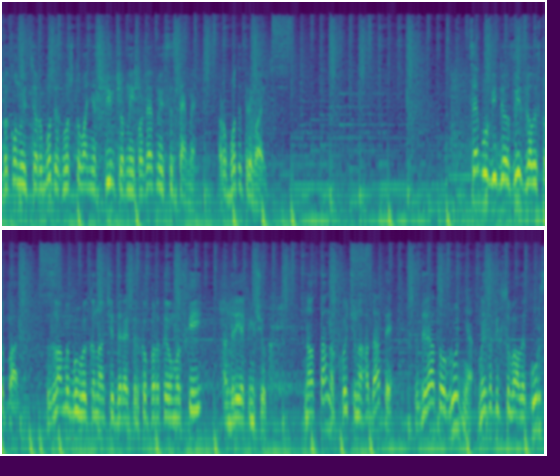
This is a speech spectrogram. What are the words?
виконуються роботи з влаштування сплінкерної пожежної системи. Роботи тривають. Це був відеозвіт за листопад. З вами був виконавчий директор кооперативу Морський Андрій Якимчук. Наостанок хочу нагадати, з 9 грудня ми зафіксували курс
